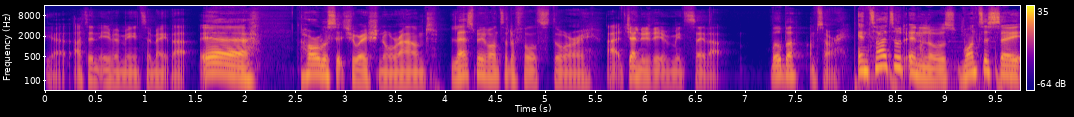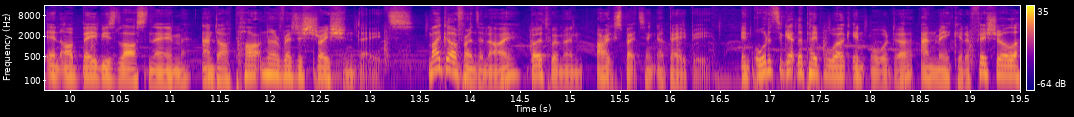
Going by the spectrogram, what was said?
Yeah, I didn't even mean to make that. Yeah, horrible situation all round. Let's move on to the full story. I genuinely didn't even mean to say that. Wilbur, I'm sorry. Entitled in laws want to say in our baby's last name and our partner registration dates. My girlfriend and I, both women, are expecting a baby. In order to get the paperwork in order and make it official,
